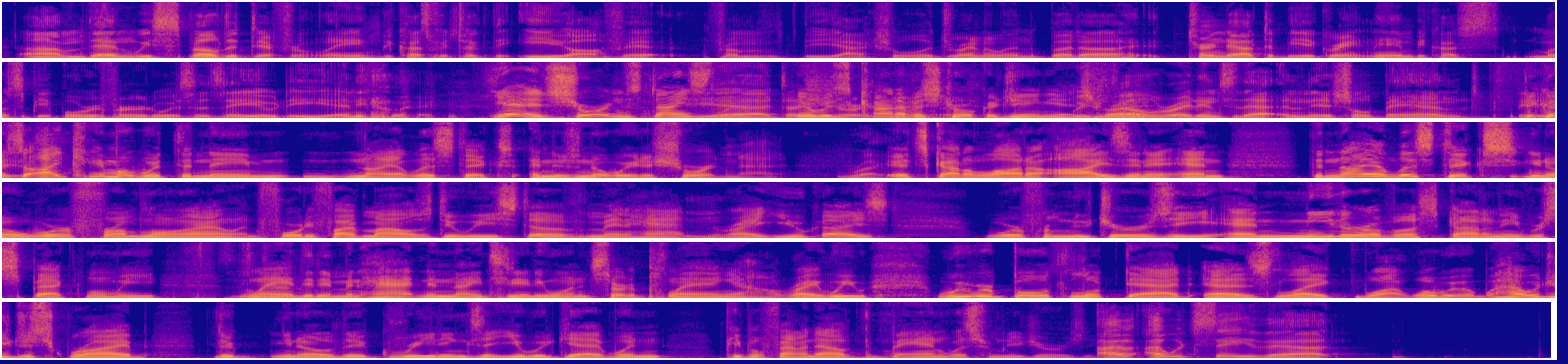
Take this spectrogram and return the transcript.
um, then we spelled it differently because we took the E off it from the actual adrenaline. But uh, it turned out to be a great name because most people refer to us as AOD anyway. Yeah, it shortens nicely. Yeah, it does was kind of a stroke of genius, We right? fell right into that initial band phase. Because I came up with the name Nihilistics, and there's no way to shorten that. Right. It's got a lot of eyes in it. And the Nihilistics, you know, we're from Long Island, 45 miles due east of Manhattan, right? You guys were from New Jersey, and neither of us got any respect when we landed in Manhattan in 1981 and started playing out. Right? We we were both looked at as like what? What? How would you describe the you know the greetings that you would get when people found out the band was from New Jersey? I, I would say that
